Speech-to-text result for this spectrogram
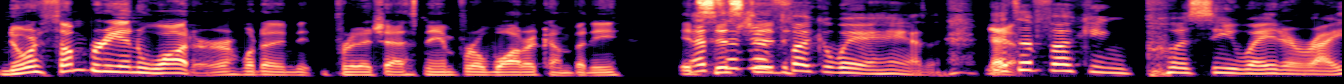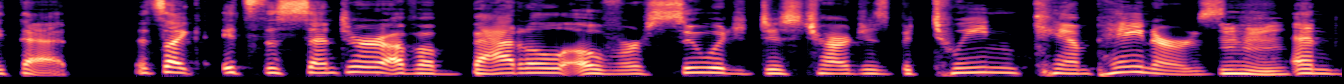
Northumbrian Water, what a British ass name for a water company, That's such a fucking wait. Hang on. That's a fucking pussy way to write that. It's like it's the center of a battle over sewage discharges between campaigners Mhm. and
